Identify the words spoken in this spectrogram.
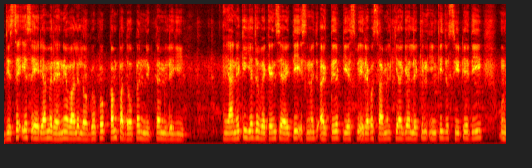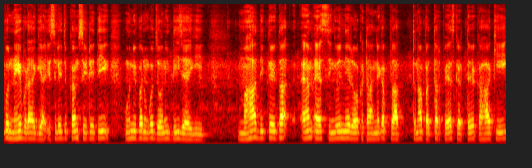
जिससे इस एरिया में रहने वाले लोगों को कम पदों पर नियुक्तियाँ मिलेगी। यानी कि ये जो वैकेंसी आई थी, इसमें जो टी एस पी एरिया को शामिल किया गया, लेकिन इनकी जो सीटें थी, उनको नहीं बढ़ाया गया। इसलिए जो कम सीटें थी, उन्हीं पर उनको जोनिंग दी जाएगी। महाधिक्ता एम एस सिंघवी ने रोक हटाने का प्रार्थना पत्र पेश करते हुए कहा कि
